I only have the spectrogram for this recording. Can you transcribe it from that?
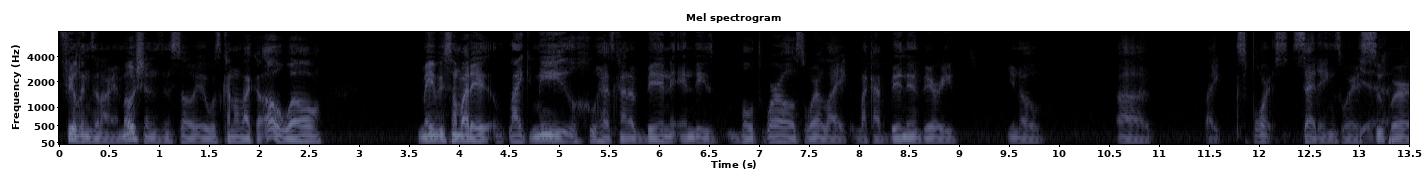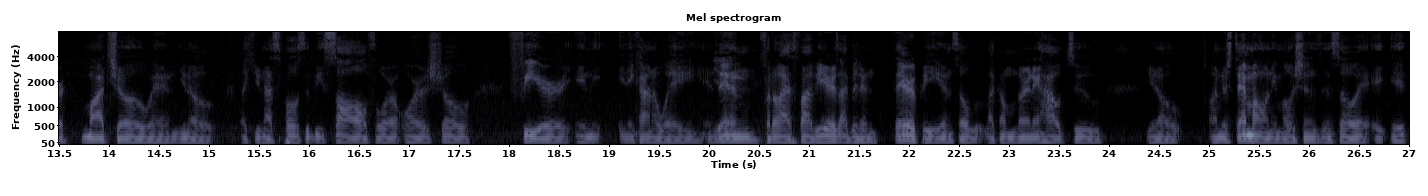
feelings and our emotions. And so it was kind of like, oh, well, maybe somebody like me who has kind of been in these both worlds where like, like I've been in very, you know, uh, like sports settings where it's Yeah. super macho and you know like you're not supposed to be soft or or show fear in any kind of way and Yeah. then for the last five years i've been in therapy and so like i'm learning how to you know understand my own emotions and so it it,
